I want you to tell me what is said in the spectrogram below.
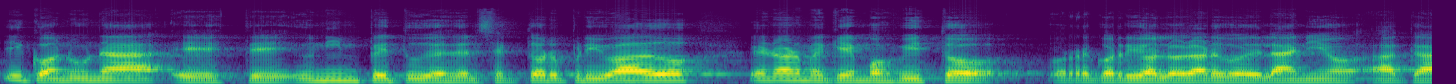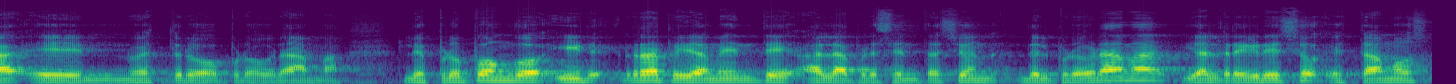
y con una, este, un ímpetu desde el sector privado enorme que hemos visto recorrido a lo largo del año acá en nuestro programa. Les propongo ir rápidamente a la presentación del programa y al regreso estamos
